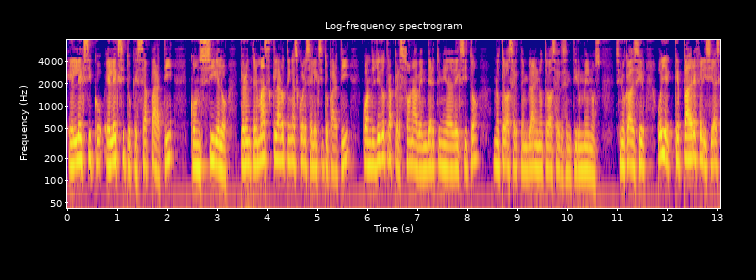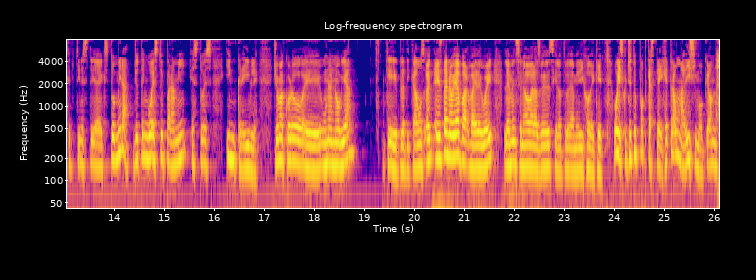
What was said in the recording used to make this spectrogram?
el éxito, el éxito que sea para ti, consíguelo. Pero entre más claro tengas cuál es el éxito para ti, cuando llegue otra persona a venderte una idea de éxito, no te va a hacer temblar y no te va a hacer sentir menos, sino que va a decir, oye, qué padre, felicidades que tú tienes esta idea de éxito. Mira, yo tengo esto y para mí esto es increíble. Yo me acuerdo eh, una novia que platicamos. Eh, esta novia, by the way, la he mencionado varias veces y el otro día me dijo de que, oye, escuché tu podcast, te dejé traumadísimo, ¿qué onda?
